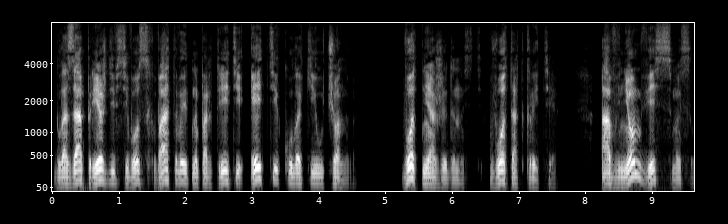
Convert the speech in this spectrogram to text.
Глаза прежде всего схватывает на портрете эти кулаки ученого. Вот неожиданность, вот открытие. А в нем весь смысл.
